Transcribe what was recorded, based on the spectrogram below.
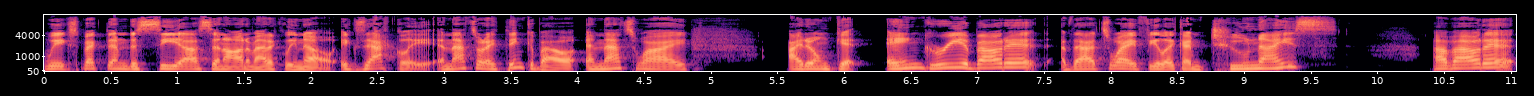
We expect them to see us and automatically know. Exactly. And that's what I think about and that's why I don't get angry about it. That's why I feel like I'm too nice about it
